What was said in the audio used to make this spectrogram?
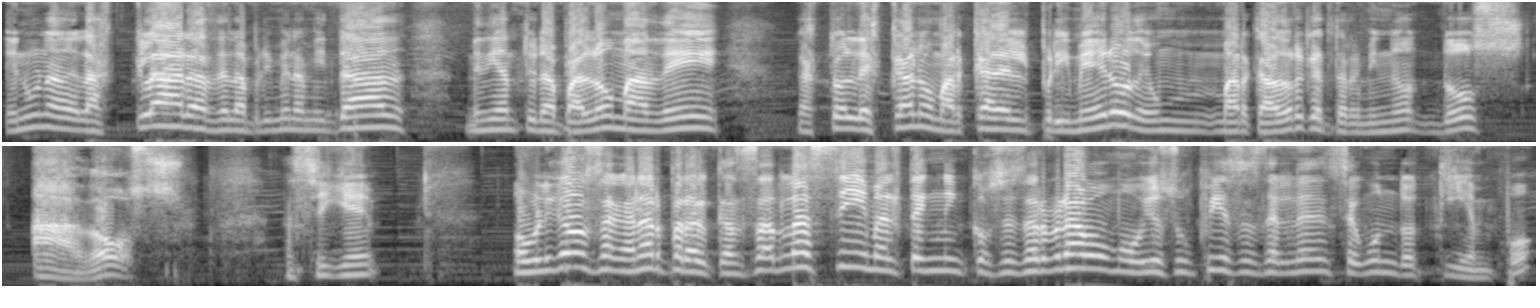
en una de las claras de la primera mitad, mediante una paloma de Gastón Lescano, marcar el primero de un marcador que terminó 2 a 2. Así que, obligados a ganar para alcanzar la cima, el técnico César Bravo movió sus piezas en el segundo tiempo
